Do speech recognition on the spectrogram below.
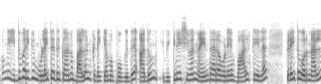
அவங்க இதுவரைக்கும் உழைத்ததுக்கான பலன் கிடைக்காம போகுது. அதுவும் விக்னேஷ் சிவன் நயன்தாராவுடைய வாழ்க்கையில் கிடைத்த ஒரு நல்ல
